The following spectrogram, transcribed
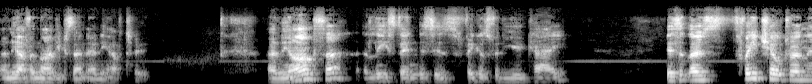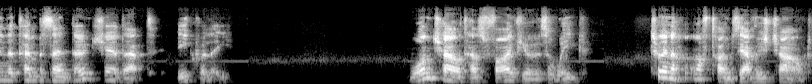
and the other 90% only have two? And the answer, at least in this is figures for the UK, is that those three children in the 10% don't share that equally. One child has five euros a week, two and a half times the average child,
